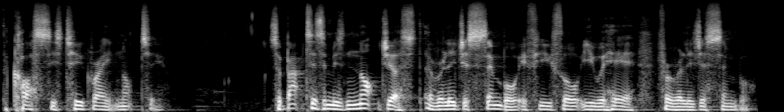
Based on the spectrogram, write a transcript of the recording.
The cost is too great not to. So, baptism is not just a religious symbol if you thought you were here for a religious symbol.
